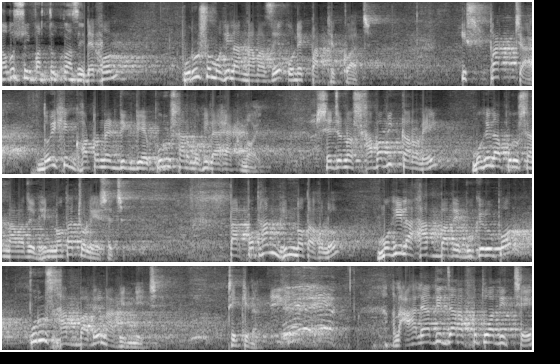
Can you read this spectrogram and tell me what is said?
অবশ্যই পার্থক্য আছে। দেখুন, পুরুষ ও মহিলার নামাজে অনেক পার্থক্য আছে। স্ট্রাকচার দৈহিক ঘটনের দিক দিয়ে পুরুষ আর মহিলা এক নয়। সেজন্য স্বাভাবিক কারণে মহিলা পুরুষের নামাজে ভিন্নতা চলে এসেছে। তার প্রধান ভিন্নতা হলো, মহিলা হাত বাঁধে বুকের উপর, পুরুষ হাত বাঁধে নাভির নিচে। ঠিক কিনা? আহলে হাদিস যারা ফতুয়া দিচ্ছে,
